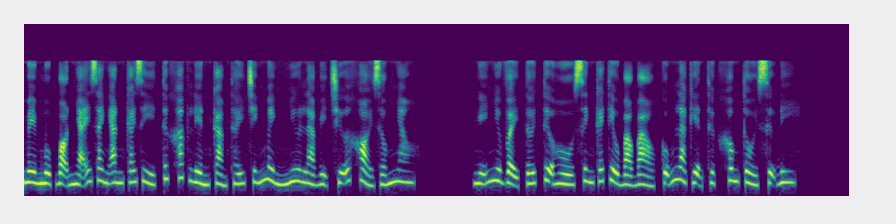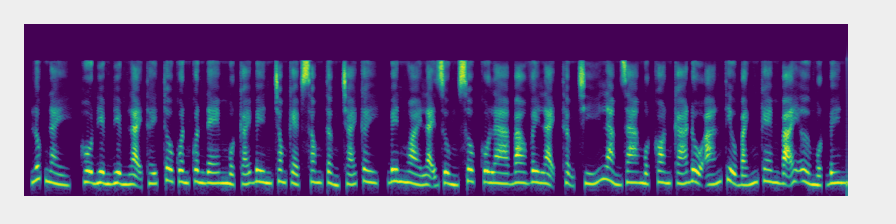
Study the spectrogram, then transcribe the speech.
mềm mục bọn nhãi danh ăn cái gì tức khắc liền cảm thấy chính mình như là bị chữa khỏi giống nhau. Nghĩ như vậy tới tựa hồ sinh cái tiểu bảo bảo cũng là kiện thực không tồi sự đi. Lúc này, Hồ Điềm Điềm lại thấy Tô Quân Quân đem một cái bên trong kẹp xong tầng trái cây, bên ngoài lại dùng sô-cô-la bao vây lại, thậm chí làm ra một con cá đồ án tiểu bánh kem bãi ở một bên.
